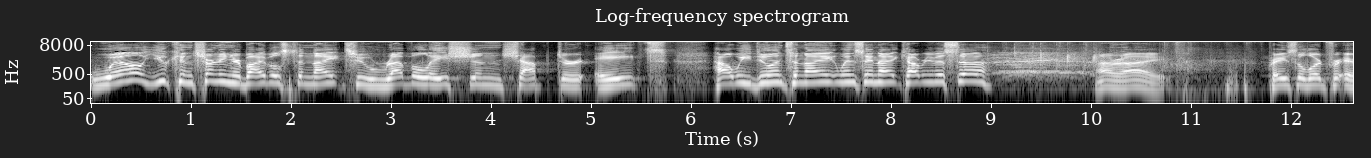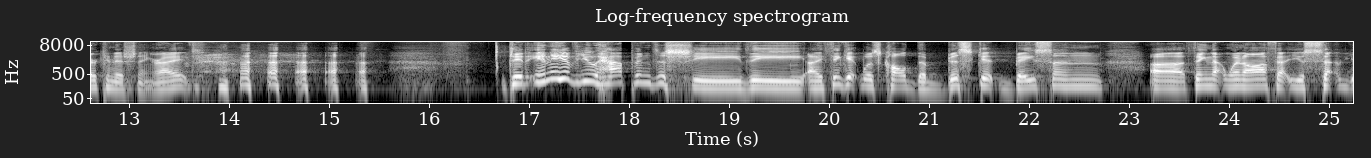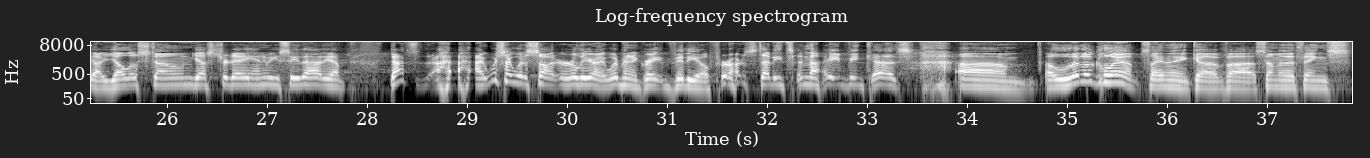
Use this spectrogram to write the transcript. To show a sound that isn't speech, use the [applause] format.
Well, you can turn in your Bibles tonight to Revelation chapter 8. How we doing tonight, Wednesday night, Calvary Vista? All right. Praise the Lord for air conditioning, right? [laughs] Did any of you happen to see the, I think it was called the Biscuit Basin uh, thing that went off at uh, Yellowstone yesterday? Anybody see that? Yeah. That's, I wish I would have saw it earlier. It would have been a great video [laughs] for our study tonight because um, a little glimpse, I think, of uh, some of the things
